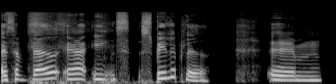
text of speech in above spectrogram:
Altså, hvad er ens spilleplade? Øhm,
